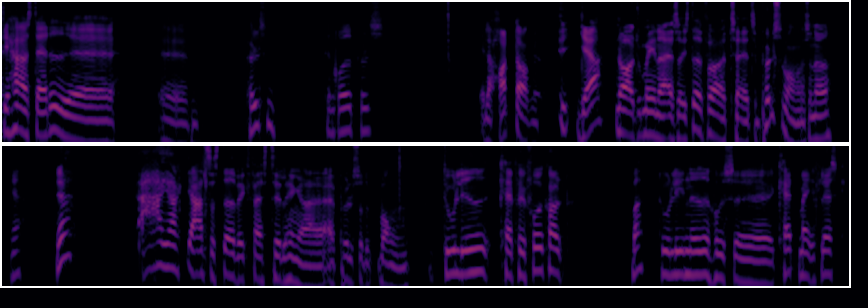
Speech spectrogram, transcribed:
det har erstattet øh, øh, pølsen, den røde pølse. Eller hotdoggen. Ja, når du mener, altså i stedet for at tage til pølsevogn og sådan noget. Ja. Ja. Ah, jeg, jeg er altså stadigvæk fast tilhænger af pølsevognen. Du er lige Café Fodkoldt. Hvad? Du er lige nede hos øh, Katmag Flæsk.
